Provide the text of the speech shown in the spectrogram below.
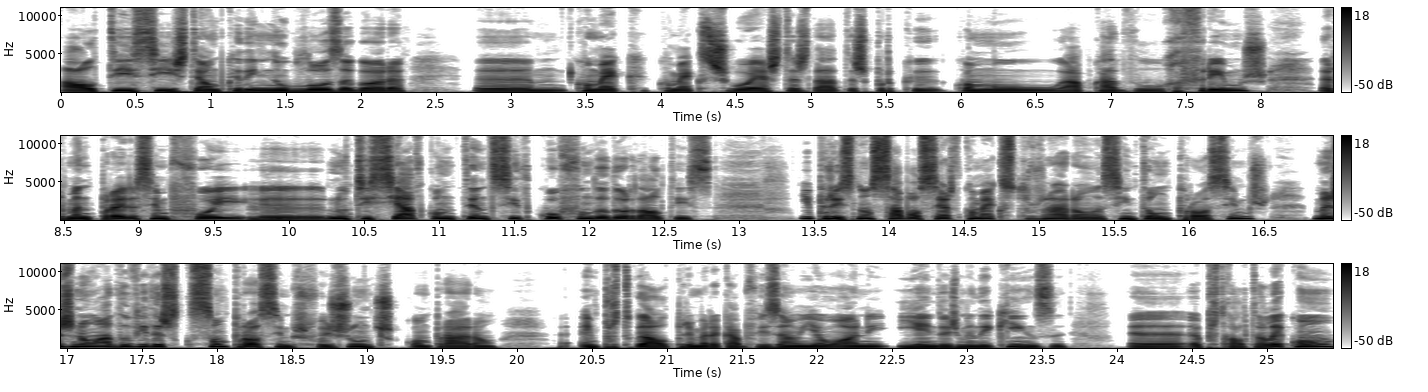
a Altice, e isto é um bocadinho nubloso agora como, é que, como é que se chegou a estas datas, porque, como há bocado referimos, Armando Pereira sempre foi uhum. uh, noticiado como tendo sido cofundador da Altice. E por isso não se sabe ao certo como é que se tornaram assim tão próximos, mas não há dúvidas de que são próximos. Foi juntos que compraram em Portugal, primeiro a Cabo Visão e a ONI, e em 2015 a Portugal Telecom.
